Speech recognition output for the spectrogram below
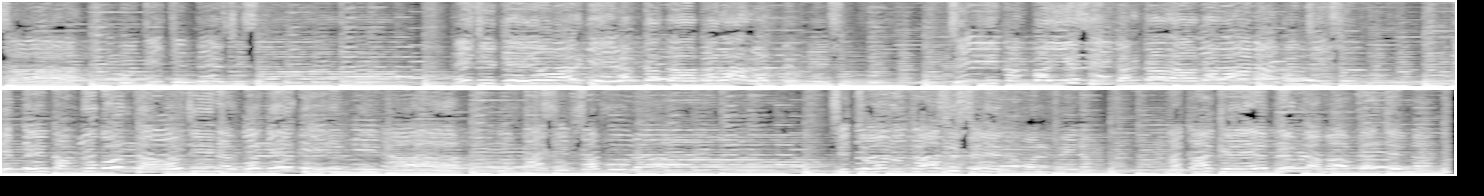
si tuqaasa mootichi teessisa. Iji kee yoo argee rakkataa karaa irratti miisu si'i kan fayyise qarqaraa galaanaa kan ciisu ittiin qabdu gooftaa hojiin harka kee safuudha. Sitoolu taasisee walfina maqaa keetti namaaf kan jenna.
